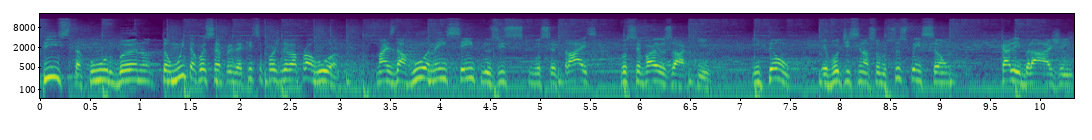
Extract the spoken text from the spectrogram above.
pista com urbano. Então muita coisa que você aprende aqui você pode levar para a rua, mas da rua nem sempre os vícios que você traz você vai usar aqui. Então, eu vou te ensinar sobre suspensão, calibragem,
